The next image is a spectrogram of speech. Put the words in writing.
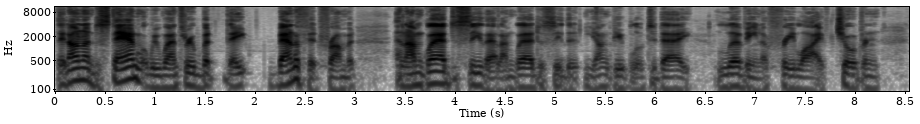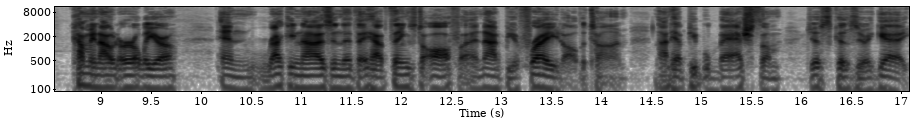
They don't understand what we went through, but they benefit from it. And I'm glad to see that. I'm glad to see the young people of today living a free life, children coming out earlier and recognizing that they have things to offer and not be afraid all the time, not have people bash them just because they're gay.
